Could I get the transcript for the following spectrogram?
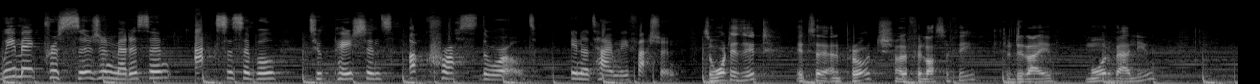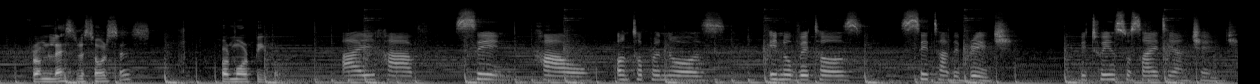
We make precision medicine accessible to patients across the world in a timely fashion. So what is it? It's an approach or a philosophy to derive more value from less resources for more people. I have seen how entrepreneurs, innovators sit at the bridge between society and change.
